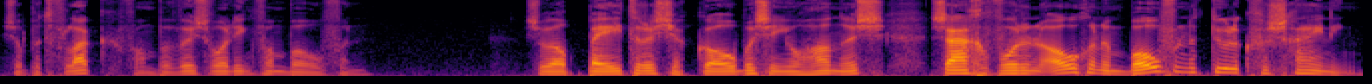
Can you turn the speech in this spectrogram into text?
is op het vlak van bewustwording van boven. Zowel Petrus, Jacobus en Johannes zagen voor hun ogen een bovennatuurlijke verschijning.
